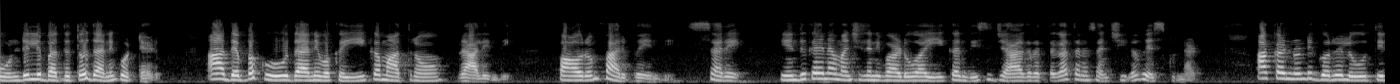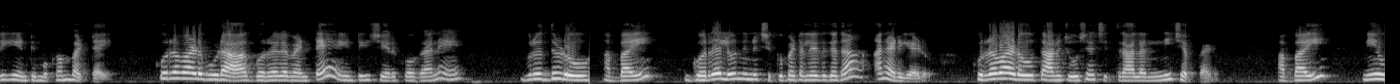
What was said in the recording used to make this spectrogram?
ఉండిల్లి బద్దతో దాన్ని కొట్టాడు. ఆ దెబ్బకు దాని ఒక ఈక మాత్రం రాలింది. పావురం పారిపోయింది. సరే ఎందుకైనా మంచిదని వాడు ఆ ఈకను తీసి జాగ్రత్తగా తన సంచిలో వేసుకున్నాడు. అక్కడి నుండి గొర్రెలు తిరిగి ఇంటి ముఖం పట్టాయి. కుర్రవాడు కూడా గొర్రెల వెంటే ఇంటికి చేరుకోగానే వృద్ధుడు అబ్బాయి గొర్రెలు నిన్ను చిక్కుపెట్టలేదు కదా? అని అడిగాడు. కుర్రవాడు తాను చూసిన చిత్రాలన్నీ చెప్పాడు. అబ్బాయి నీవు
